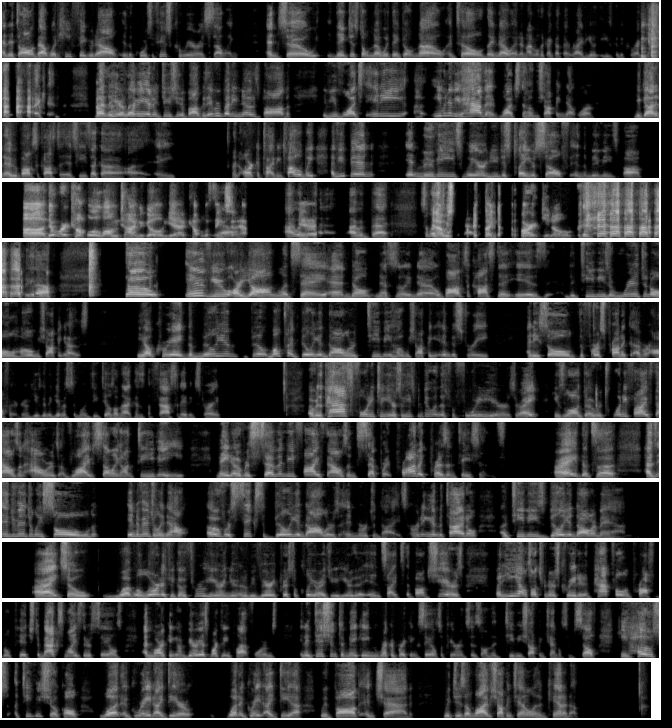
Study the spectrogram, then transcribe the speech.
and it's all about what he figured out in the course of his career as selling. And so they just don't know what they don't know until they know it. And I don't think I got that right. He, he's going to correct me. but here, let me introduce you to Bob because everybody knows Bob. If you've watched any, even if you haven't watched the Home Shopping Network, you got to know who Bob Acosta is. He's like a, a, a an archetype. He's probably. Have you been in movies where you just play yourself in the movies, Bob? Uh, there were a couple a long time ago. Yeah, a couple of things yeah. that happened. I would yeah. bet. I would bet. So let's. And I was surprised I got the part. You know. yeah. So if you are young, let's say, and don't necessarily know, Bob Acosta is the TV's original home shopping host. He helped create the million, multi-billion dollar TV home shopping industry, and he sold the first product ever offered. And he's going to give us some more details on that because it's a fascinating story over the past 42 years. So he's been doing this for 40 years, right? He's logged over 25,000 hours of live selling on TV, made over 75,000 separate product presentations. All right, that's uh has individually sold individually now over 6 billion dollars in merchandise, earning him the title TV's billion dollar man. All right. So what we'll learn as we go through here, and it'll be very crystal clear as you hear the insights that Bob shares. But he helps entrepreneurs create an impactful and profitable pitch to maximize their sales and marketing on various marketing platforms. In addition to making record-breaking sales appearances on the TV shopping channels himself, he hosts a TV show called "What a Great Idea." What a great idea with Bob and Chad, which is a live shopping channel in Canada.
